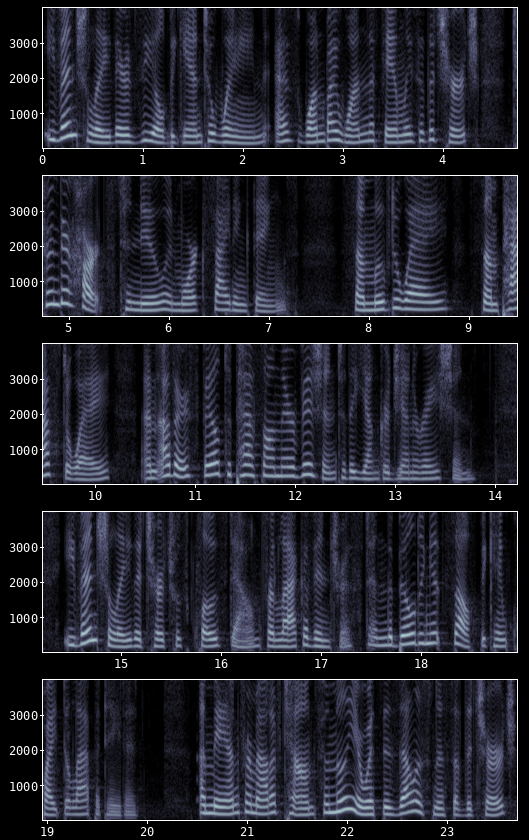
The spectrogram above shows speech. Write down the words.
Eventually, their zeal began to wane as one by one the families of the church turned their hearts to new and more exciting things. Some moved away, some passed away, and others failed to pass on their vision to the younger generation. Eventually, the church was closed down for lack of interest, and the building itself became quite dilapidated. A man from out of town, familiar with the zealousness of the church,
